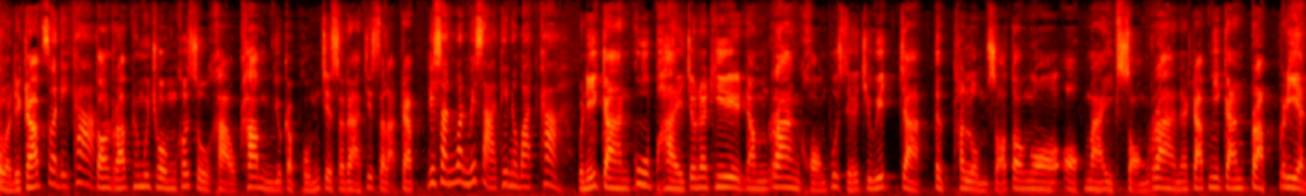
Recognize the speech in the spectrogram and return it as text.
สวัสดีครับ สวัสดีค่ะ ต้อนรับท่านผู้ชมเข้าสู่ข่าวค่ำอยู่กับผมเจษดาที่สลักครับ ดิฉันวันวิสาธินวัตรค่ะ วันนี้การกู้ภัยเจ้าหน้าที่นำร่างของผู้เสียชีวิตจากตึกถล่มสตงออกมาอีก 2 ร่างนะครับ มีการปรับเปลี่ยน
